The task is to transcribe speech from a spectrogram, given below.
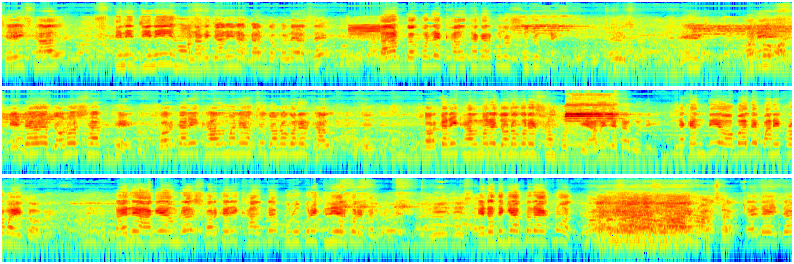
সেই খাল তিনি যিনিই হন আমি জানি না কার দখলে আছে তার দখলে খাল থাকার কোনো সুযোগ নেই। মানে এটা জনস্বার্থে সরকারি খাল মানে হচ্ছে জনগণের খাল। সরকারি খাল মানে জনগণের সম্পত্তি আমি যেটা বুঝি। সেখান দিয়ে অবাধে পানি প্রবাহিত হবে। তাইলে আগে আমরা সরকারি খালটা পুরোপুরি ক্লিয়ার করে ফেলব। এটা থেকে আপনারা একমত? আচ্ছা। তাইলে এটা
